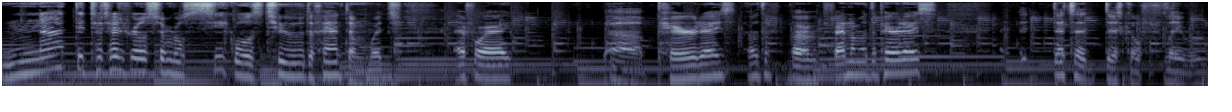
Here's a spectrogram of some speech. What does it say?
Not the potential similar sequels to the Phantom, which, FYI, uh, Paradise of the uh, Phantom of the Paradise. That's a disco flavor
